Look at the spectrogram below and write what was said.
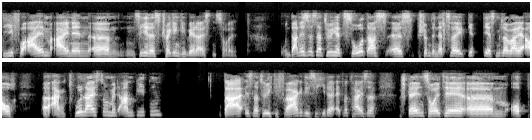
die vor allem ähm, ein sicheres Tracking gewährleisten soll. Und dann ist es natürlich jetzt so, dass es bestimmte Netzwerke gibt, die es mittlerweile auch äh, Agenturleistungen mit anbieten. Da ist natürlich die Frage, die sich jeder Advertiser stellen sollte, ähm, ob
